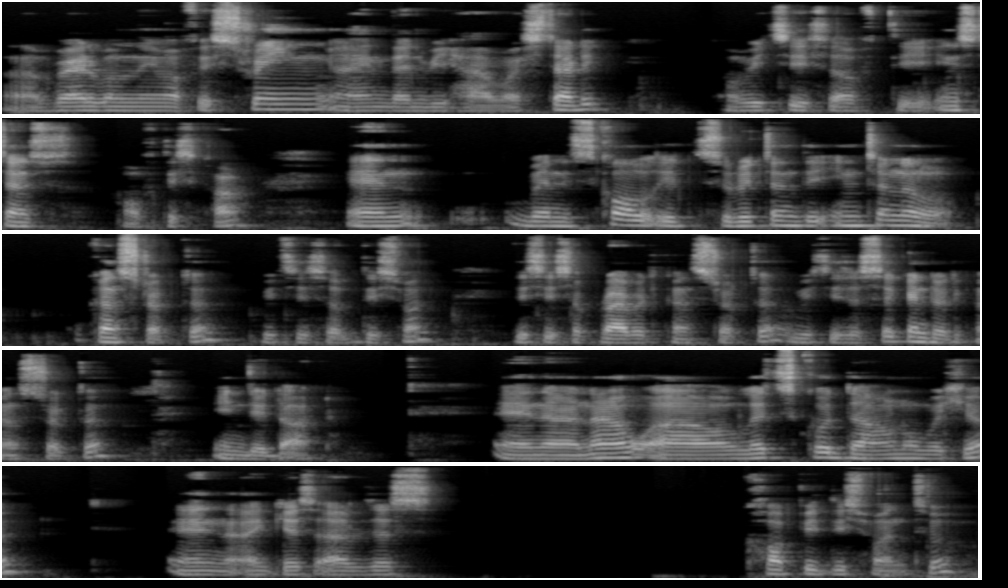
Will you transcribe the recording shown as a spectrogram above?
uh, variable name of a string and then we have a static which is of the instance of this car and when it's called it's written the internal constructor which is of this one this is a private constructor which is a secondary constructor in the dart and uh, now uh, let's go down over here. And I guess I'll just copy this one too.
